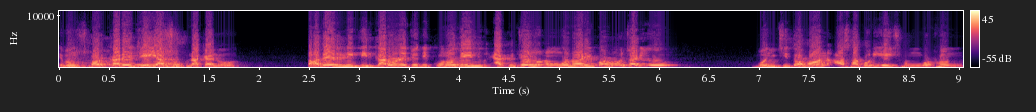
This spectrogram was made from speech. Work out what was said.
এবং সরকারে যেই আসুক না কেন, তাদের নীতির কারণে যদি কোনোদিন একজন অঙ্গনওয়াড়ি কর্মচারীও বঞ্চিত হন, আশা করি এই সংগঠন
